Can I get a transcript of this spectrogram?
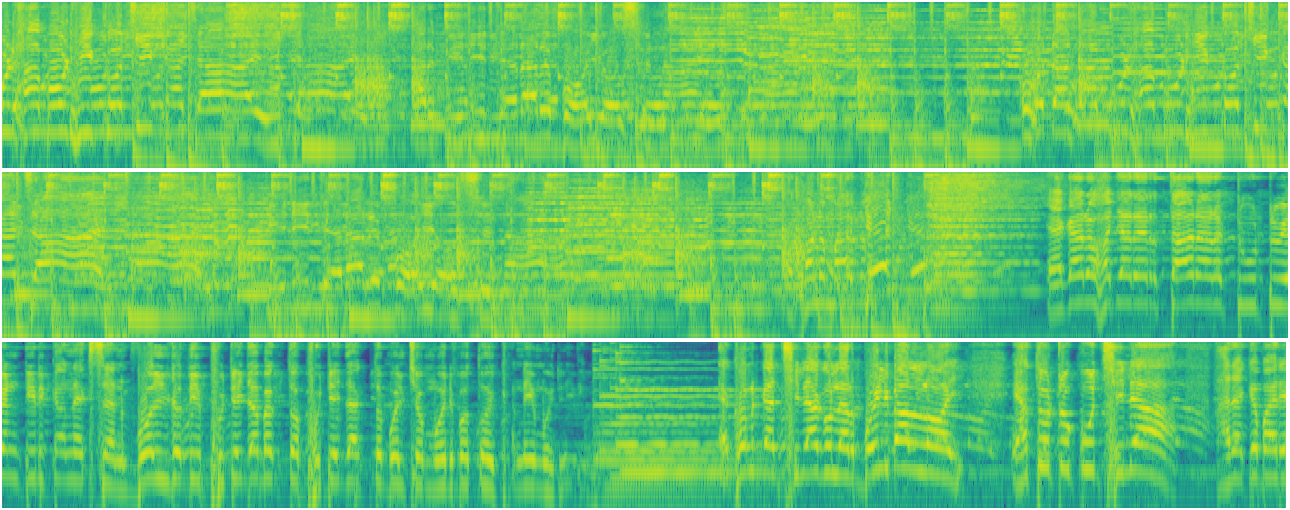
বুড়া বুড়ি কচি কাজাই আর পিড়ি তেরার বয়স নাই। ও দাদা বুড়া বুড়ি কচি কাজাই পিড়ি তেরার বয়স নাই। এখন মার্কেট। এগারো হাজারের তার আর টু টোয়েন্টির কানেকশন। বল যদি ফুটে যাবে তো ফুটে যাক তো বলছে, মরবো তো ওইখানেই মরি এখনকার ছিলাগুলার বলবার লয় এতটুকু ছিলা আর একেবারে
